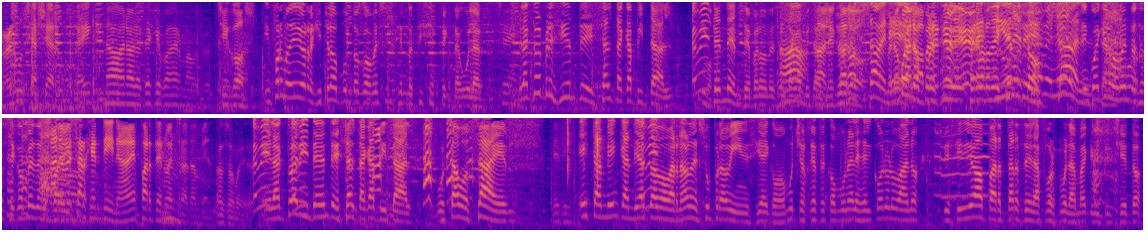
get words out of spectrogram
Me renuncia ayer, ¿ok? No, no, lo tenés que poner, Mauro. lo tenés que Chicos, Informa diario registrado.com, es una noticia espectacular. Sí. El actual presidente de Salta Capital, intendente, perdón, de Salta Ah, Capital. dale. Calo. No sabe Pero leer. Bueno, a leer. por Presidente decreto, de Salta. en cualquier momento ya se convierte en un país. es argentina, es parte nuestra también. Más o menos. El actual intendente de Salta Capital, Gustavo Sáenz. Es también candidato a gobernador de su provincia y como muchos jefes comunales del conurbano, decidió apartarse de la fórmula Macri Pichetto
